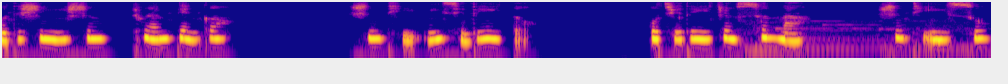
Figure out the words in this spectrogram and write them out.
我的呻吟声突然变高，身体明显的一抖，我觉得一阵酸麻，身体一酥，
